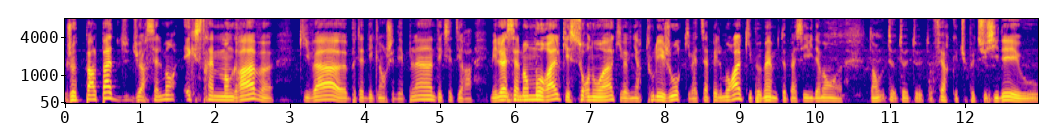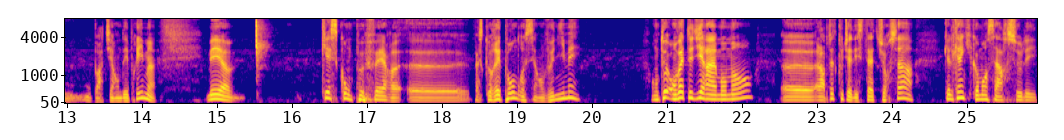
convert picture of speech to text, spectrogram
je ne parle pas du harcèlement extrêmement grave qui va euh, peut-être déclencher des plaintes, etc. Mais le harcèlement moral qui est sournois, qui va venir tous les jours, qui va te saper le moral, qui peut même te passer évidemment, euh, te, te, te, faire que tu peux te suicider ou, ou partir en déprime. Mais euh, qu'est-ce qu'on peut faire Parce que répondre, c'est envenimer. On, te, on va te dire à un moment, alors peut-être que tu as des stats sur ça, quelqu'un qui commence à harceler,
